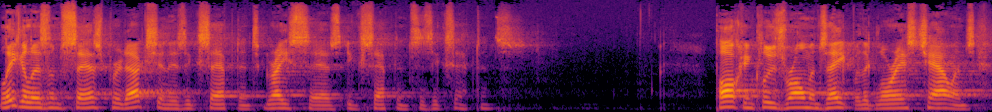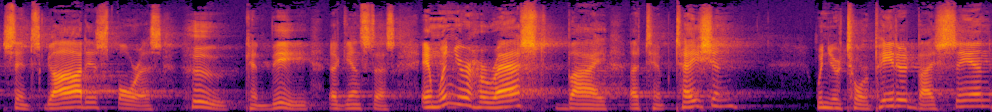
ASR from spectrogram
Legalism says production is acceptance, grace says acceptance is acceptance. Paul concludes Romans 8 with a glorious challenge since God is for us, who can be against us? And when you're harassed by a temptation, when you're torpedoed by sin,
